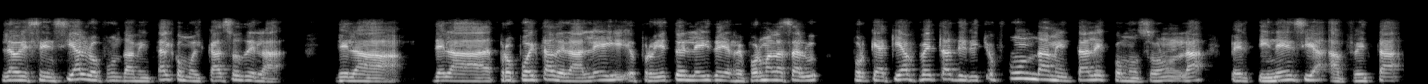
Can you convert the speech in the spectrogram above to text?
lo esencial, lo fundamental, como el caso de la de la de la propuesta de la ley, el proyecto de ley de reforma a la salud, porque aquí afecta derechos fundamentales como son la pertinencia, afecta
